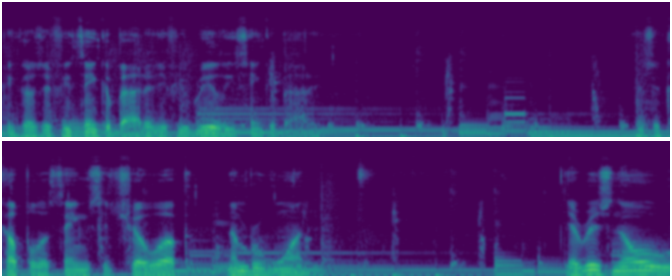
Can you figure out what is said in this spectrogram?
Because if you think about it, if you really think about it, there's a couple of things that show up. Number one, there is no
